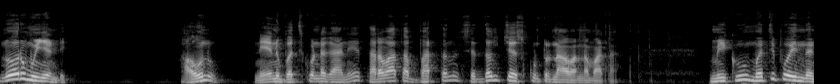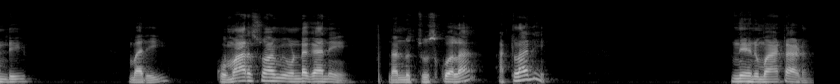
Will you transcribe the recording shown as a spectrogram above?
నోరు ముయ్యండి అవును నేను బతికుండగానే తర్వాత భర్తను సిద్ధం చేసుకుంటున్నావన్నమాట. మీకు మతిపోయిందండి. మరి కుమారస్వామి ఉండగానే నన్ను చూసుకోలా అట్లానే. నేను మాట్లాడను.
